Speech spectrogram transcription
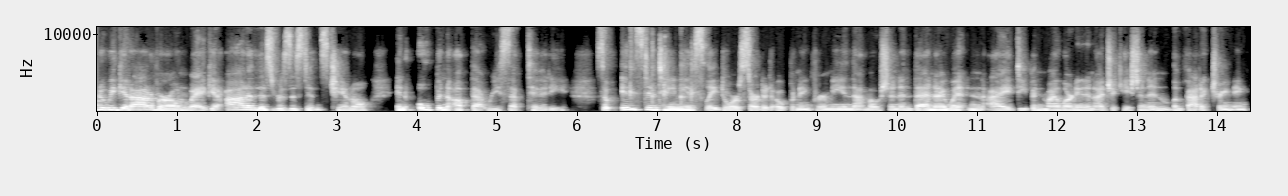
do we get out of our own way, get out of this resistance channel, and open up that receptivity? So, instantaneously, doors started opening for me in that motion. And then I went and I deepened my learning and education in lymphatic training.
